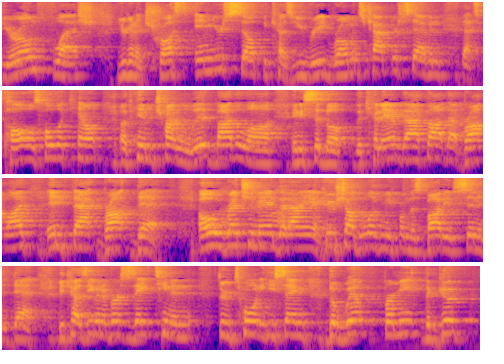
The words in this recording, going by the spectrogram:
your own flesh. You're going to trust in yourself because you read Romans chapter 7. That's Paul's whole account of him trying to live by the law. And he said, The, the commandment that I thought that brought life, in fact, brought death. Oh, wretched man that I am, who shall deliver me from this body of sin and death? Because even in verses 18 and through 20, he's saying, The will for me, the good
